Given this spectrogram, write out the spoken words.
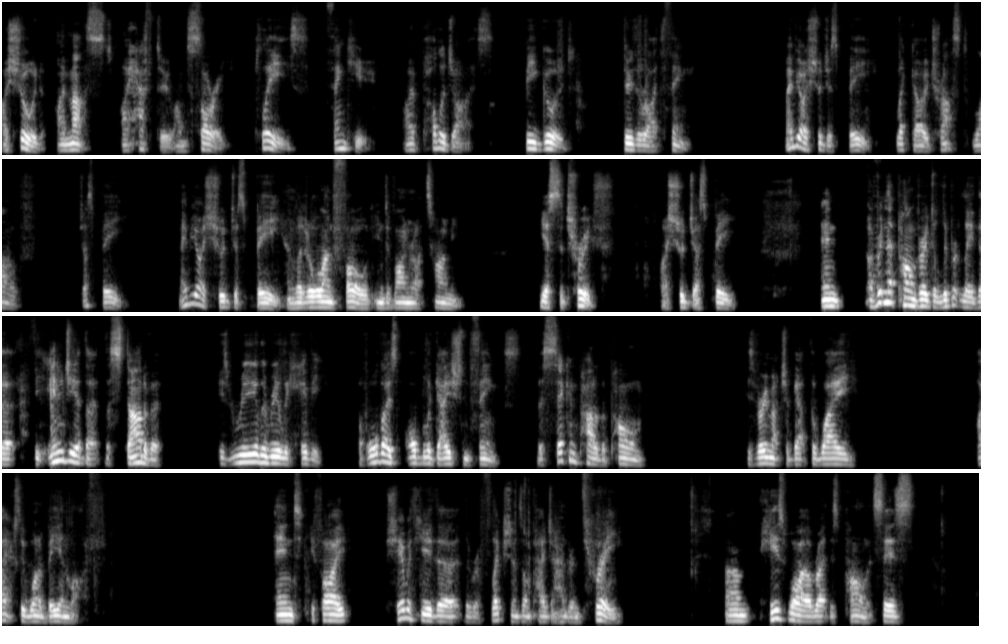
I should, I must, I have to, I'm sorry, please, thank you, I apologize, be good, do the right thing. Maybe I should just be, let go, trust, love, just be. Maybe I should just be and let it all unfold in divine right timing. Yes, the truth, I should just be. And I've written that poem very deliberately. The, the energy at the, the start of it is really, really heavy of all those obligation things. The second part of the poem is very much about the way I actually want to be in life. And if I share with you the, the reflections on page 103, um, here's why I wrote this poem. It says,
